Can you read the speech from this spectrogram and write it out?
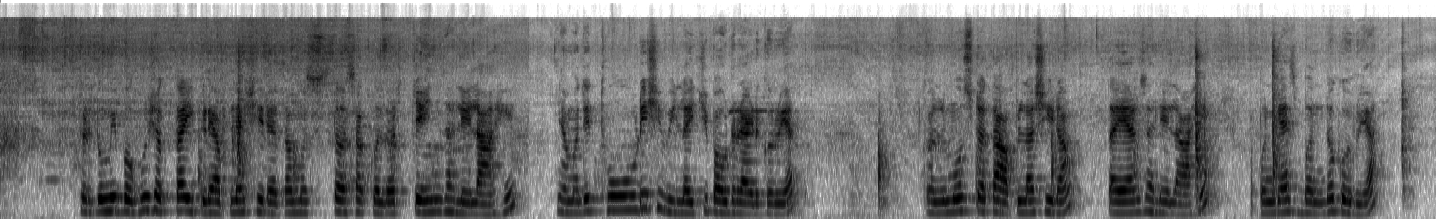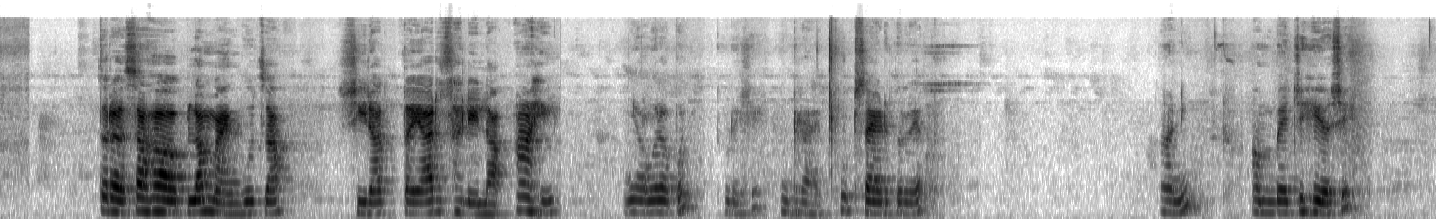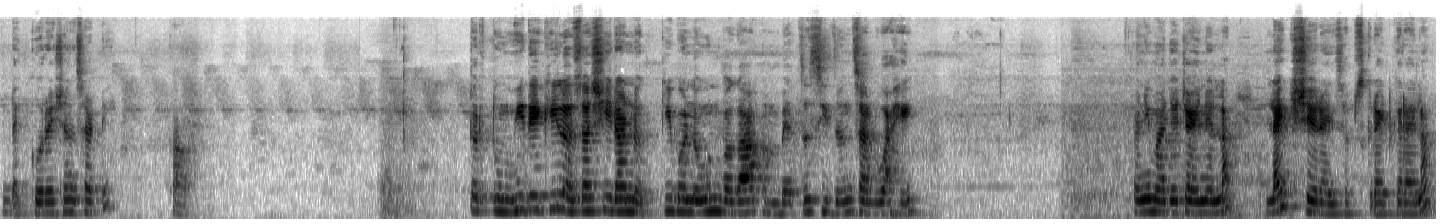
तर तुम्ही बघू शकता इकडे आपल्या शिऱ्याचा मस्त असा कलर चेंज झालेला आहे. यामध्ये थोडीशी विलायची पावडर ॲड करूयात. ऑलमोस्ट आता आपला शिरा तयार झालेला आहे. आपण गॅस बंद करूया. तर असा हा आपला मँगोचा शिरा तयार झालेला आहे. यावर आपण थोडेसे ड्रायफ्रूट्स ॲड करूयात. आणि आंब्याचे हे असे डेकोरेशनसाठी काप. तर तुम्ही देखील असा शिरा नक्की बनवून बघा. आंब्याचं सीझन चालू आहे. आणि माझ्या चॅनलला लाईक शेअर आणि सबस्क्राईब करायला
